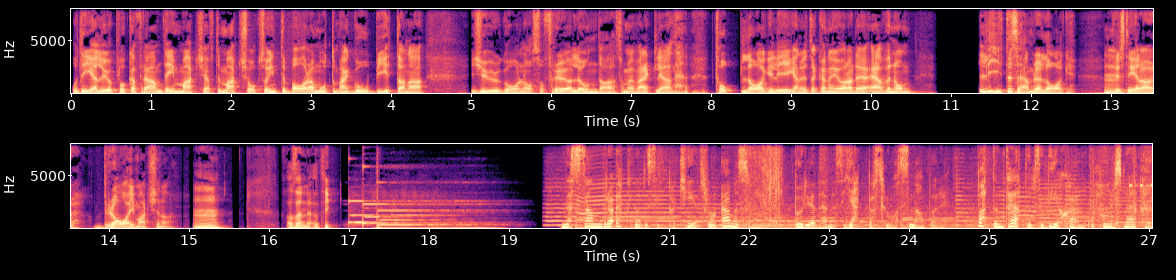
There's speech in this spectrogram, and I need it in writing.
Och det gäller ju att plocka fram det i match efter match också. Inte bara mot de här godbitarna Djurgården och så Frölunda som är verkligen topplag i ligan. Utan kunna göra det även om lite sämre lag presterar bra i matcherna. Mm. Sen, jag tycker När Sandra öppnade sitt paket från Amazon började hennes hjärta slå snabbare. Vattentät LCD-skärm och pulsmätning.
